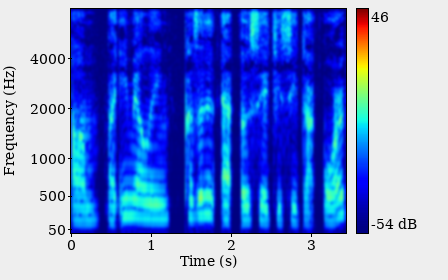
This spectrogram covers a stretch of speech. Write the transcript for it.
um, by emailing president at ocagc.org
